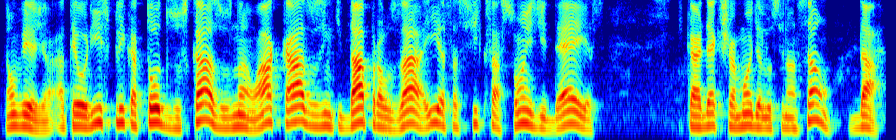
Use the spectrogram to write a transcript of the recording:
Então veja, a teoria explica todos os casos? Não. Há casos em que dá para usar aí essas fixações de ideias que Kardec chamou de alucinação? Dá.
